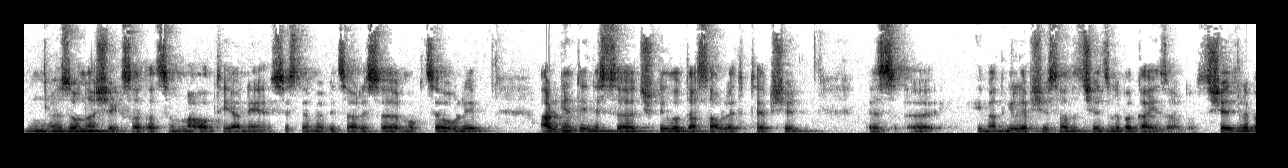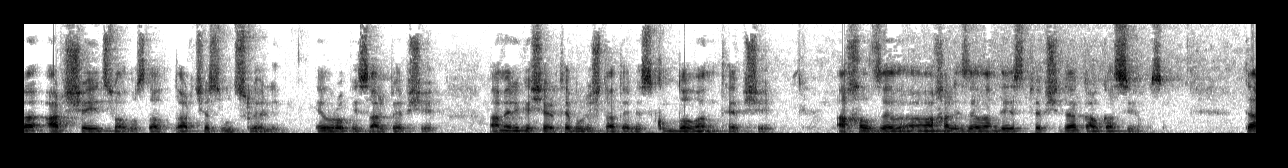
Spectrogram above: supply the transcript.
ზონაში, სადაც მაღალმთიანი სისტემებიც არის მოქცეული, არგენტინის ჩრდილო-დასავლეთ მთებში ეს იმ ადგილებში, სადაც შეიძლება გაიზარდოს. შეიძლება არ შეიცვალოს და დარჩეს უცვლელი ევროპის ალპებში, ამერიკის შეერთებული შტატების კლდოვან მთებში, ახალი ზელანდიის მთებში და კავკასიონზე. და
